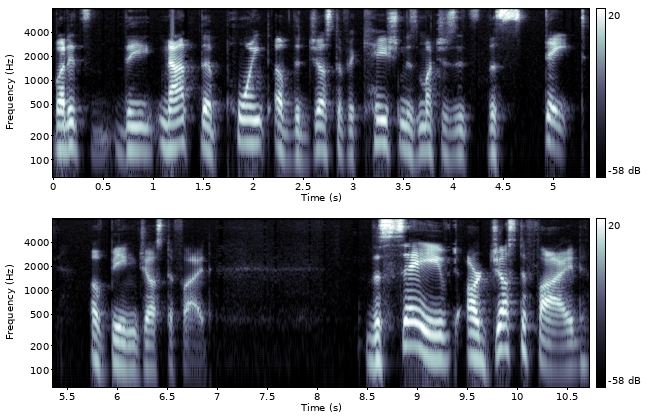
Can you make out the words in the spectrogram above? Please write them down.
but it's the not the point of the justification as much as it's the state of being justified. The saved are justified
